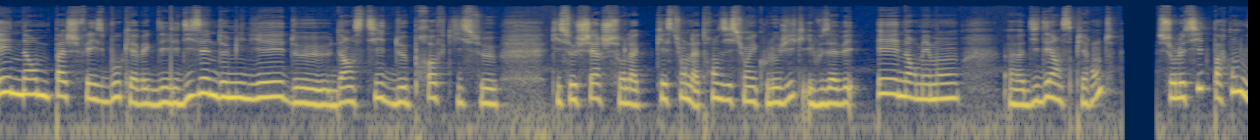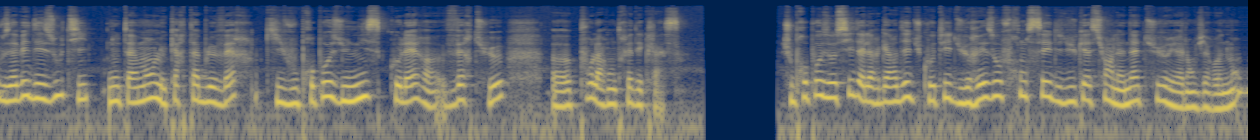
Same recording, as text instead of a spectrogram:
énorme page Facebook avec des dizaines de milliers d'instits de, profs qui se, cherchent sur la question de la transition écologique et vous avez énormément euh, d'idées inspirantes. Sur le site, par contre, vous avez des outils, notamment le cartable vert, qui vous propose une liste scolaire vertueux euh, pour la rentrée des classes. Je vous propose aussi d'aller regarder du côté du réseau français d'éducation à la nature et à l'environnement.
